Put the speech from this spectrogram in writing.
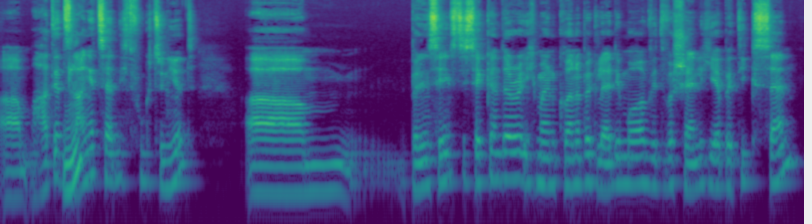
Ähm, hat jetzt hm? lange Zeit nicht funktioniert. Ähm, bei den Saints die Secondary, ich meine, Cornerback Lattimore wird wahrscheinlich eher bei Dix sein.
